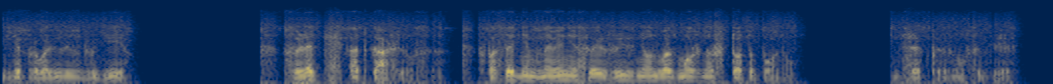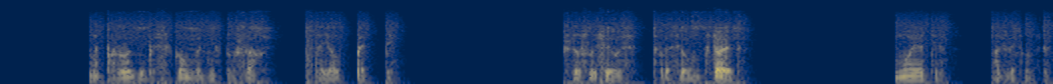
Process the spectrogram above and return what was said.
где провалились другие. Флетч откашлялся. В последнее мгновение своей жизни он, возможно, что-то понял. Джек повернулся к двери. На пороге, босиком в одних трусах, стоял Пеппи. «Что случилось?» — спросил он. «Кто это?» «Мой отец», — ответил Джек.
